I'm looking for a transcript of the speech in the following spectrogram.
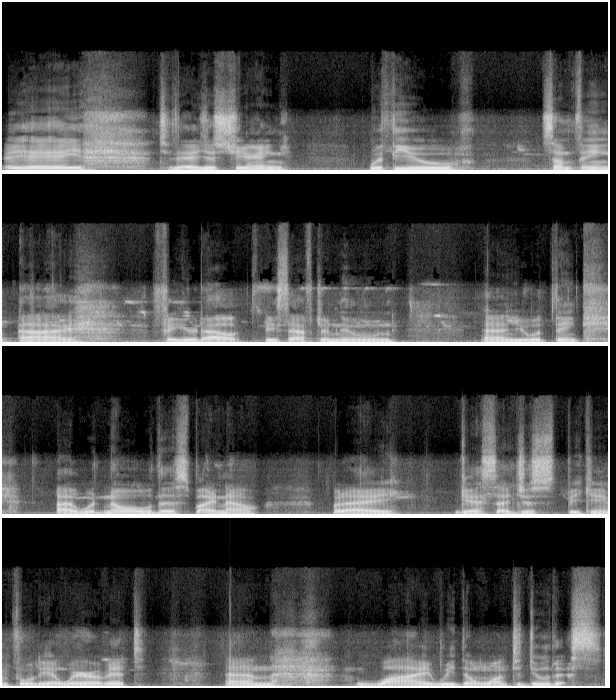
Hey, hey, hey. Today, just sharing with you something I figured out this afternoon. And you would think I would know this by now, but I guess I just became fully aware of it and why we don't want to do this.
